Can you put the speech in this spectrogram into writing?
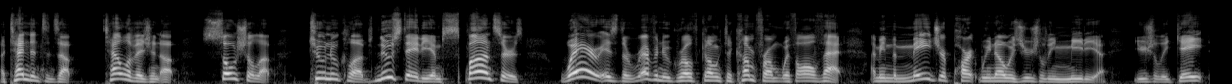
Attendance is up, television up, social up, two new clubs, new stadiums, sponsors. Where is the revenue growth going to come from with all that? I mean, the major part we know is usually media, usually gate,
